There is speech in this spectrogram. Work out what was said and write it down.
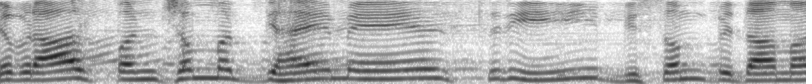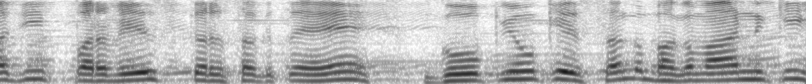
जब रास पंचम अध्याय में श्री विषम पितामा जी प्रवेश कर सकते हैं, गोपियों के संग भगवान की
